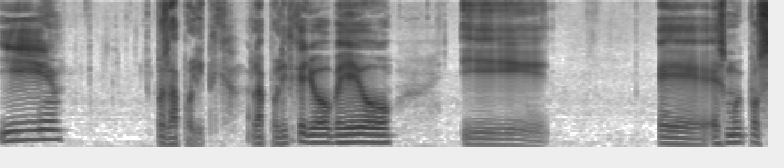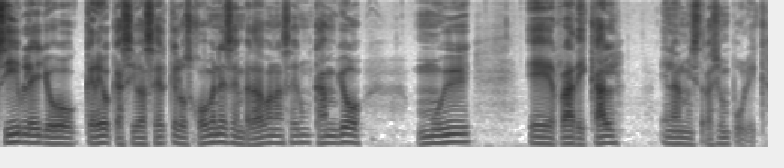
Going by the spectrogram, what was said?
Y pues la política. La política yo veo y eh, es muy posible, yo creo que así va a ser, que los jóvenes en verdad van a hacer un cambio muy eh, radical en la administración pública.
